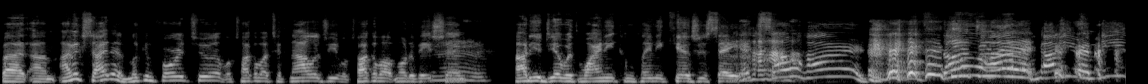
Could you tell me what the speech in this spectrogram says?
But um, I'm excited. I'm looking forward to it. We'll talk about technology. We'll talk about motivation. Mm. How do you deal with whiny, complaining kids who say, It's so hard. It's so hard. It. Mommy, you're a mean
